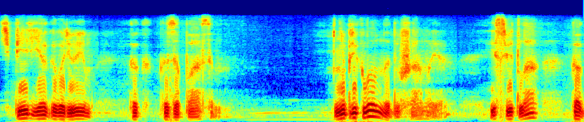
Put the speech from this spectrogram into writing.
Теперь я говорю им, как казапасам. Непреклонна душа моя и светла, как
